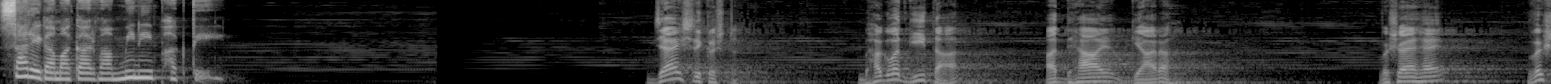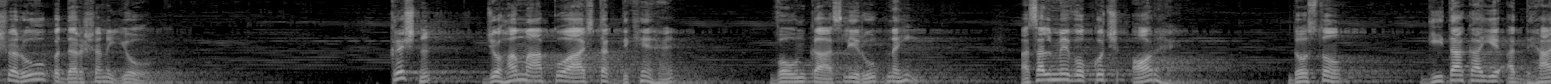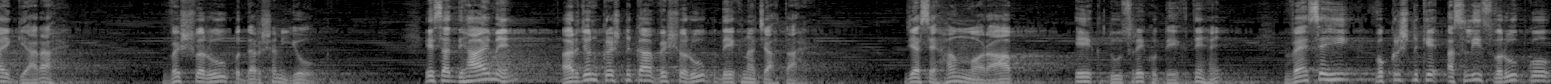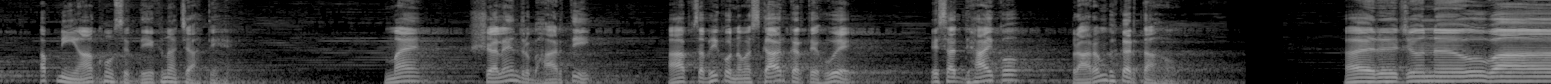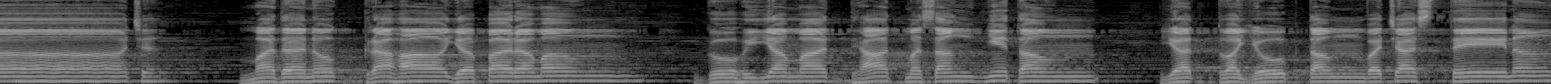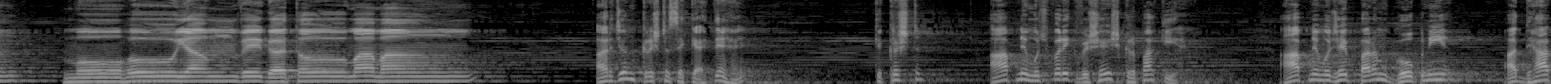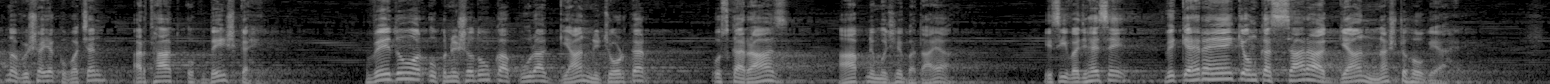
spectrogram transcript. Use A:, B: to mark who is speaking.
A: सारेगामा कारवा मिनी भक्ति।
B: जय श्री कृष्ण भगवत गीता अध्याय ग्यारह। विषय है विश्वरूप दर्शन योग। कृष्ण, जो हम आपको आज तक दिखे हैं, वो उनका असली रूप नहीं। असल में वो कुछ और है। दोस्तों गीता का ये अध्याय ग्यारह है। विश्वरूप दर्शन योग। इस अध्याय में अर्जुन कृष्ण का विश्व रूप देखना चाहता है। जैसे हम और आप एक दूसरे को देखते हैं, वैसे ही वो कृष्ण के असली स्वरूप को अपनी आँखों से देखना चाहते हैं। मैं शैलेंद्र भारती, आप सभी को नमस्कार करते हुए इस अध्याय को प्रारंभ करता हूँ। अर्जुन उवाच, मदनुग्रहाय परमं, गुह्यमध्यात्मसंज्ञितं, यत्त्वयोक्तं वचस्तेन मोहोऽयं विगतो मम। अर्जुन कृष्ण से कहते हैं कि कृष्ण, आपने मुझ पर एक विशेष कृपा की है। आपने मुझे परम गोपनीय अध्यात्म विषयक वचन अर्थात उपदेश कहे। वेदों और उपनिषदों का पूरा ज्ञान निचोड़कर उसका राज आपने मुझे बताया। इसी वजह से वे कह रहे हैं कि उनका सारा अज्ञान नष्ट हो गया है।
